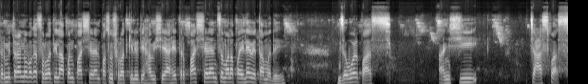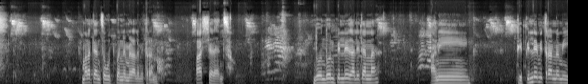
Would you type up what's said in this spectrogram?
तर मित्रांनो बघा सुरुवातीला आपण पाच शेळ्यांपासून सुरुवात केली होती हा विषय आहे. तर पाच शेळ्यांचं मला पहिल्या वेतामध्ये जवळपास ऐंशीच्या आसपास मला त्यांचं उत्पन्न मिळालं मित्रांनो. पाच शेळ्यांचं. दोन दोन पिल्ले झाले त्यांना आणि ते पिल्ले मित्रांनो मी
